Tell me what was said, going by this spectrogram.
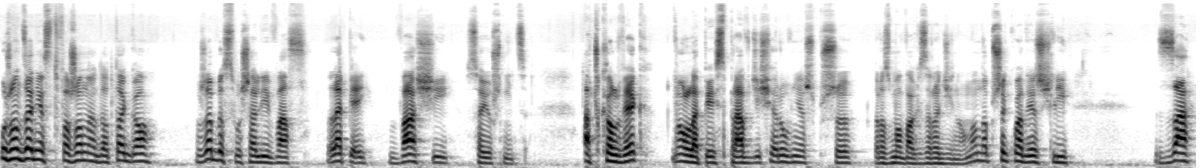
Urządzenie stworzone do tego, żeby słyszeli Was lepiej Wasi sojusznicy. Aczkolwiek no, lepiej sprawdzi się również przy rozmowach z rodziną. No, na przykład, jeśli za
